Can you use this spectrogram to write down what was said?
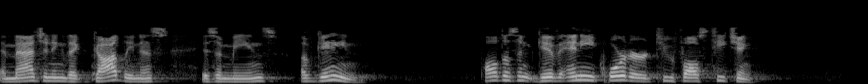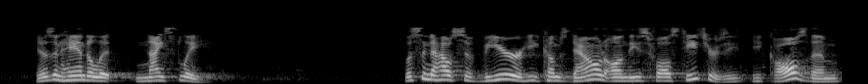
imagining that godliness is a means of gain. Paul doesn't give any quarter to false teaching. He doesn't handle it nicely. Listen to how severe he comes down on these false teachers. He, he calls them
